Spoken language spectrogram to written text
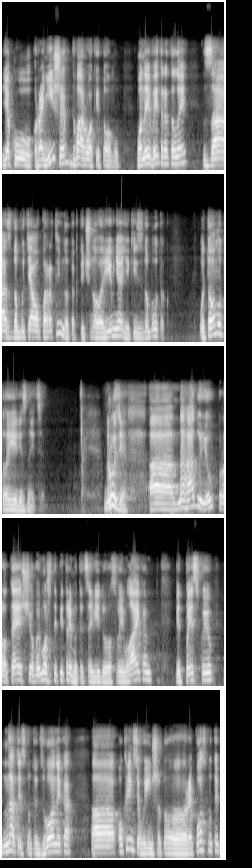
яку раніше, два роки тому, вони витратили за здобуття оперативно-тактичного рівня якийсь здобуток. У тому то і різниця. Друзі, нагадую про те, що ви можете підтримати це відео своїм лайком, підпискою, натиснути дзвоника. Окрім всього іншого, репостнути.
